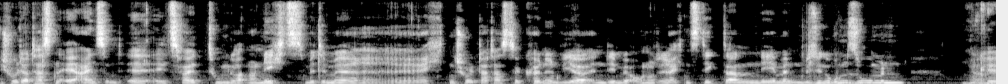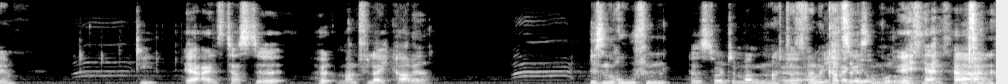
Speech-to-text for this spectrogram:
die Schultertasten L1 und äh, L2 tun gerade noch nichts. Mit dem äh, rechten Schultertaste können wir, indem wir auch noch den rechten Stick dann nehmen, ein bisschen rumzoomen. Ja. Okay. Die R1-Taste hört man vielleicht gerade. Ist ein Rufen. Das sollte man Ach, das äh, eine nicht Katze, die vergessen. irgendwo draußen ist. Ja.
